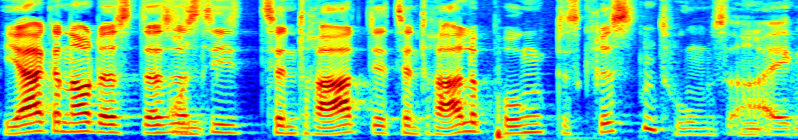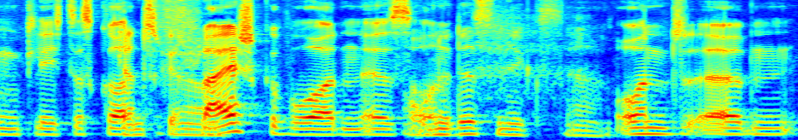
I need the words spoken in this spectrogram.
Ja, genau, das, das ist die Zentral, der zentrale Punkt des Christentums mhm. eigentlich, dass Gott genau. Fleisch geworden ist. Ohne und, das nichts, ja. Und ähm,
